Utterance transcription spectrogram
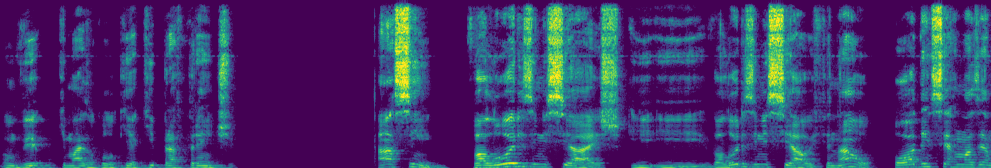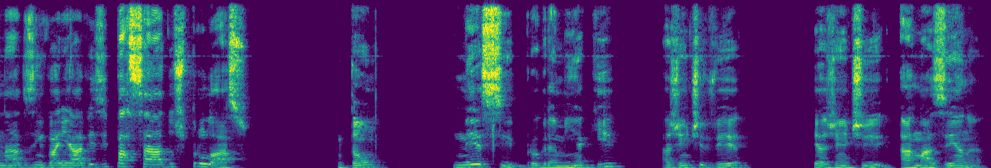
Vamos ver o que mais eu coloquei aqui para frente. Ah, sim, valores iniciais e, e, valores inicial e final podem ser armazenados em variáveis e passados para o laço. Então, nesse programinha aqui, a gente vê que a gente armazena,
